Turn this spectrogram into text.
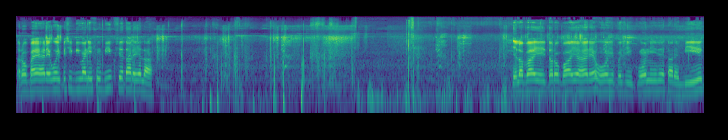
તારો ભાઈ અરે હોય, પછી બીવાની શું બીક છે તારે એલા? એલા ભાઈ, તારો ભાઈ હરે હોય, પછી કોની રે તારે બીક?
